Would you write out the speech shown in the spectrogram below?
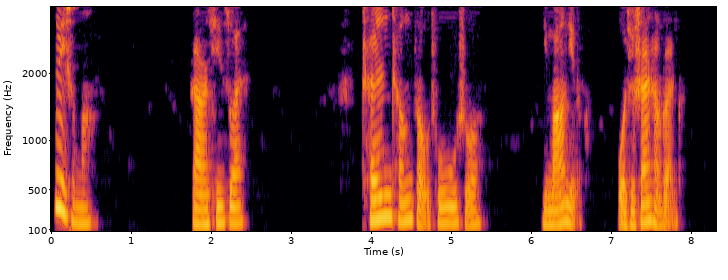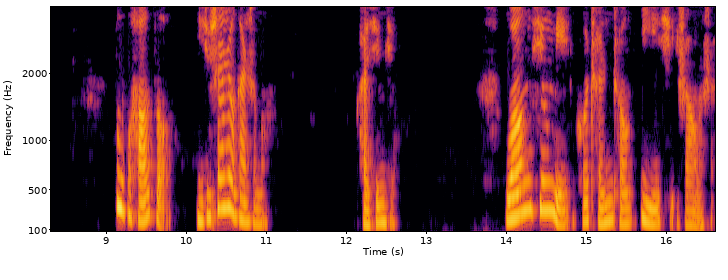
为什么？让人心酸。陈诚走出屋说：“你忙你的吧，我去山上转转。路不好走，你去山上干什么？看星星。”王兴敏和陈诚一起上了山。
